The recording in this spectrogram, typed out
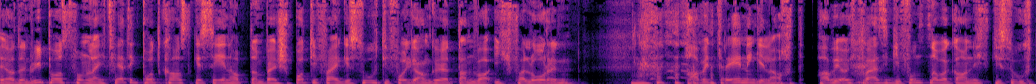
Er hat einen Repost vom Leichtfertig Podcast gesehen, hab dann bei Spotify gesucht, die Folge angehört, dann war ich verloren. habe Tränen gelacht, habe euch quasi gefunden, aber gar nicht gesucht.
